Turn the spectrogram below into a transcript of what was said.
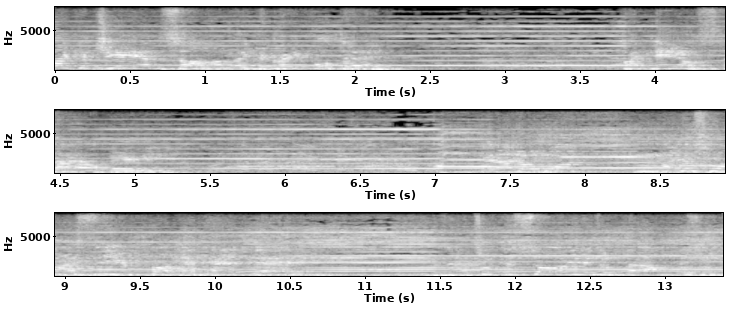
like a jam song, like the Grateful Dead. But nail style, baby. And I don't want, I just want to see your fucking head bang. Because that's what this song is about.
